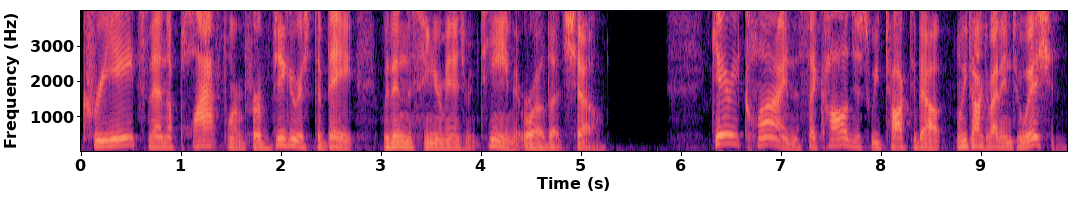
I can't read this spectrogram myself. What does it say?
creates then a platform for a vigorous debate within the senior management team at Royal Dutch Shell. Gary Klein, the psychologist we talked about when we talked about intuition,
